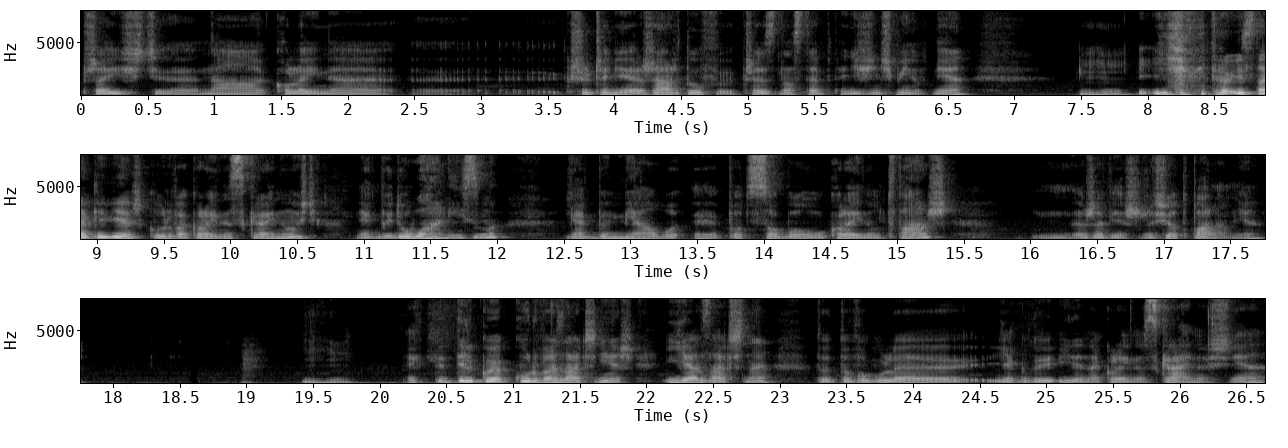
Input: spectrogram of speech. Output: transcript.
przejść e, na kolejne e, krzyczenie żartów przez następne 10 minut, nie? Mhm. I i to jest takie, wiesz, kurwa, kolejna skrajność, jakby dualizm, jakbym miał pod sobą kolejną twarz, że wiesz, że się odpalam, nie? Mhm. Jak ty, tylko jak kurwa zaczniesz i ja zacznę, to, to w ogóle jakby idę na kolejną skrajność, nie?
